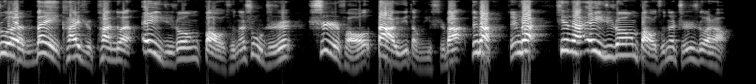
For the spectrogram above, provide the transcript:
准备开始判断 age 中保存的数值是否大于等于十八，对吧？同学们看，现在 age 中保存的值是多少？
